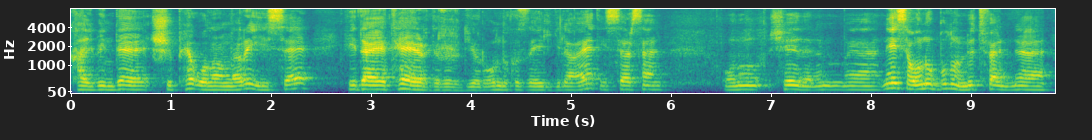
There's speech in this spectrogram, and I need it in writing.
Kalbinde şüphe olanları ise hidayete erdirir diyor 19'la ilgili ayet. İstersen onu şey edelim. e, neyse onu bulun lütfen. E,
